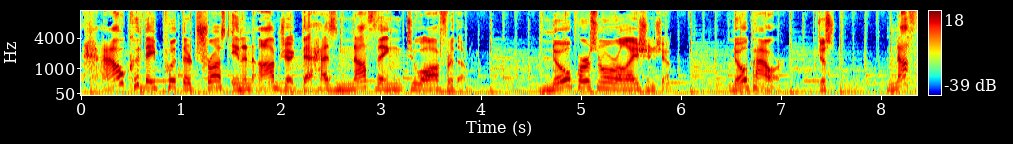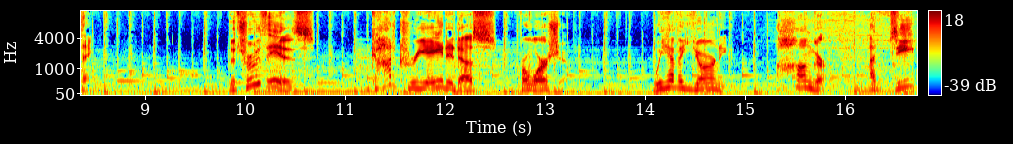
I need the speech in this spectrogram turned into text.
how could they put their trust in an object that has nothing to offer them? No personal relationship, no power, just nothing. The truth is, God created us for worship. We have a yearning, a hunger, a deep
